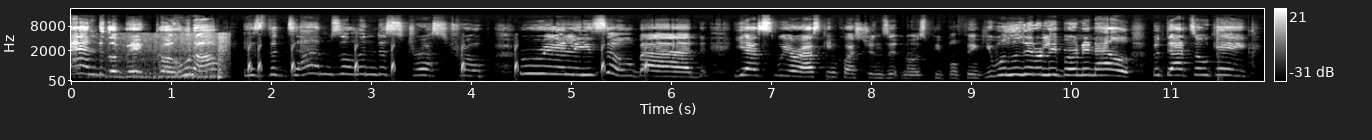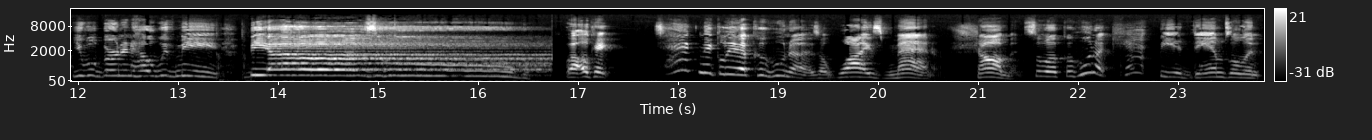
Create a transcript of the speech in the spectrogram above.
And the big kahuna is the damsel in distress trope really so bad? Yes, we are asking questions that most people think you will literally burn in hell, but that's okay. You will burn in hell with me, Beelzeboob. Well, okay, technically a kahuna is a wise man or shaman, so a kahuna can't be a damsel and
